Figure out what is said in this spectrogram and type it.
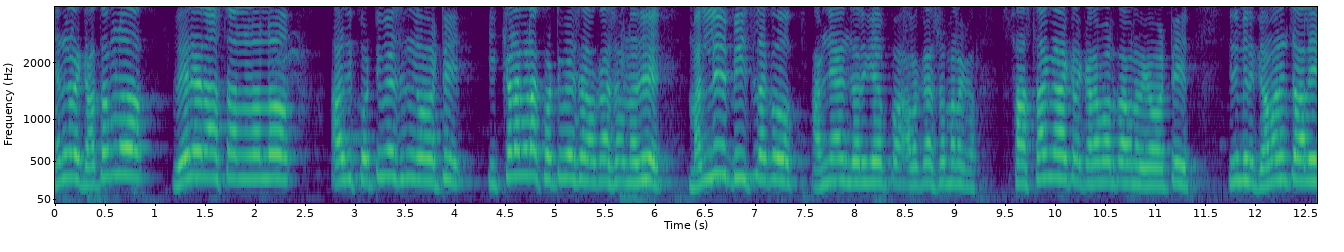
ఎందుకంటే గతంలో వేరే రాష్ట్రాలలో అది కొట్టివేసింది కాబట్టి ఇక్కడ కూడా కొట్టివేసే అవకాశం ఉన్నది. మళ్ళీ బీసీలకు అన్యాయం జరిగే అవకాశం మనకు స్పష్టంగా ఇక్కడ కనబడతా ఉన్నది కాబట్టి ఇది మీరు గమనించాలి.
